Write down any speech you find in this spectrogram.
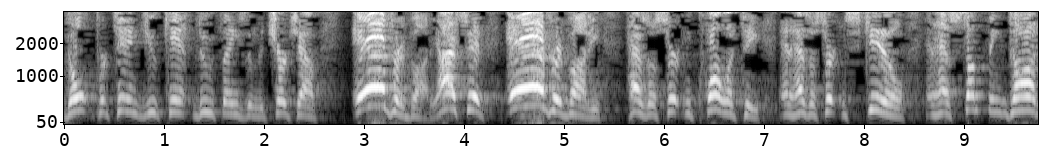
Don't pretend you can't do things in the church house. Everybody, I said everybody has a certain quality and has a certain skill and has something God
